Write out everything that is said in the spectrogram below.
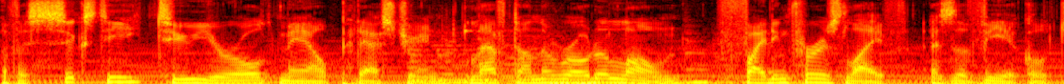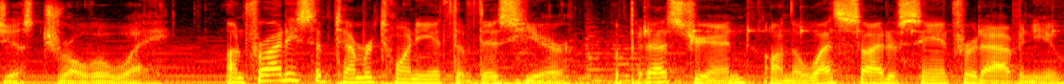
of a 62 year old male pedestrian left on the road alone, fighting for his life as the vehicle just drove away. On Friday, September 20th of this year, a pedestrian on the west side of Sanford Avenue,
